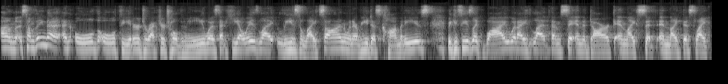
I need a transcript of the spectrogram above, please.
um, something that an old old theater director told me was that he always like leaves the lights on whenever he does comedies because he's like, why would I let them sit in the dark and like sit in like this like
